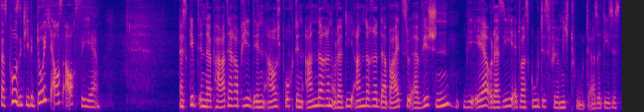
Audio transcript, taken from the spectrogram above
das Positive durchaus auch sehe? Es gibt in der Paartherapie den Ausspruch, den anderen oder die andere dabei zu erwischen, wie er oder sie etwas Gutes für mich tut. Also dieses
